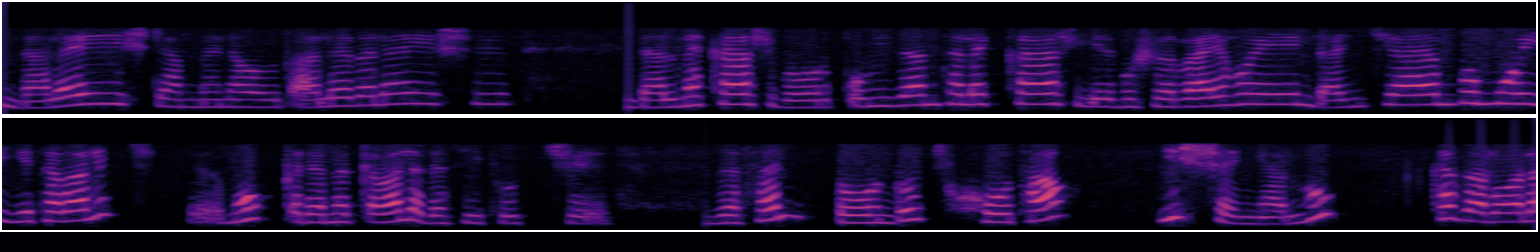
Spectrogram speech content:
እንዳላይሽ ዳመናው ጣለ በላይሽ እንዳልነካሽ በወርቁ ሚዛን ተለካሽ የሙሽራዬ ሆይ እንዳንቺ አያምሩም ወይ እየተባለች ሞቅ ደመቅ ባለ በሴቶች ዘፈን በወንዶች ሆታ ይሸኛሉ። ከዛ በኋላ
